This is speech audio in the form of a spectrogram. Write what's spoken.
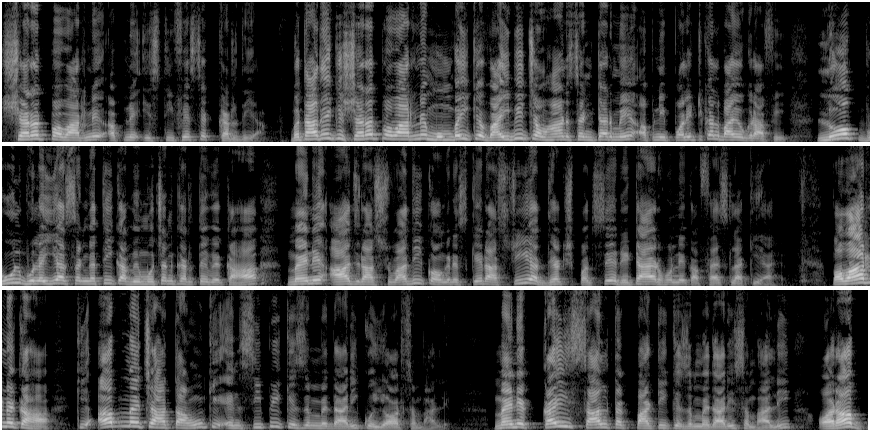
शरद पवार ने अपने इस्तीफे से कर दिया। बता दें कि शरद पवार ने मुंबई के वाईबी चौहान सेंटर में अपनी पॉलिटिकल बायोग्राफी, लोक भूल भुलैया संगति का विमोचन करते हुए कहा, मैंने आज राष्ट्रवादी कांग्रेस के राष्ट्रीय अध्यक्ष पद से रिटायर होने का फैसला किया है। पवार ने कहा कि अब मैं चाहता हूँ कि एनसीपी की ज़िम्मेदारी कोई और संभाले। मैंने कई साल तक पार्टी की ज़िम्मेदारी संभाली और अब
